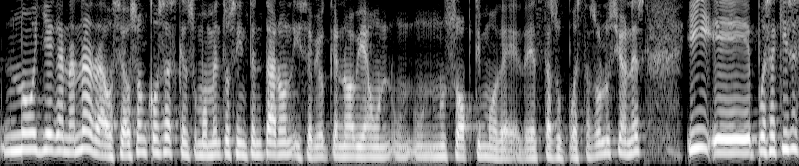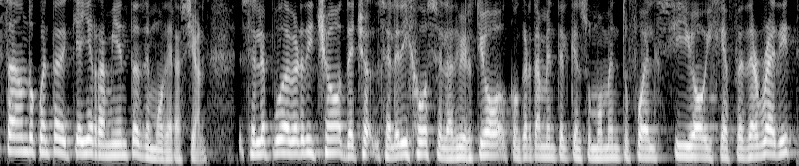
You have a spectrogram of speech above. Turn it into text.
no llegan a nada, o sea, son cosas que en su momento se intentaron y se vio que no había un, uso óptimo de, de esta supuesta estas soluciones. Y eh, pues aquí se está dando cuenta de que hay herramientas de moderación. Se le pudo haber dicho, de hecho, se le dijo, se le advirtió concretamente el que en su momento fue el CEO y jefe de Reddit,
